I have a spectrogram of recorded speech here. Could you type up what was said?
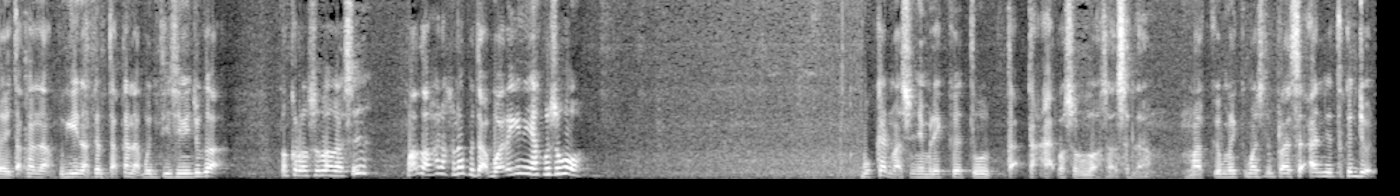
Eh takkan nak pergi nak takkan nak berhenti sini juga. Maka Rasulullah rasa marahlah kenapa tak buat lagi ni aku suruh. Bukan maksudnya mereka tu tak taat Rasulullah SAW Maka mereka maksudnya perasaan dia terkejut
